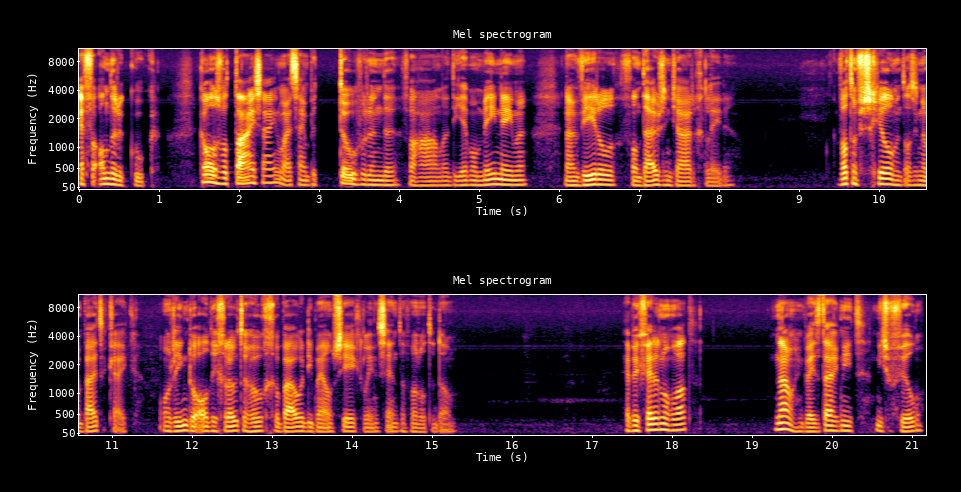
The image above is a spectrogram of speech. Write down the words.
Even andere koek. Kan wel eens wat taai zijn, maar het zijn betoverende verhalen die helemaal meenemen naar een wereld van duizend jaren geleden. Wat een verschil met als ik naar buiten kijk, omringd door al die grote hoge gebouwen die mij omcirkelen in het centrum van Rotterdam. Heb ik verder nog wat? Nou, ik weet het eigenlijk niet. Niet zoveel.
